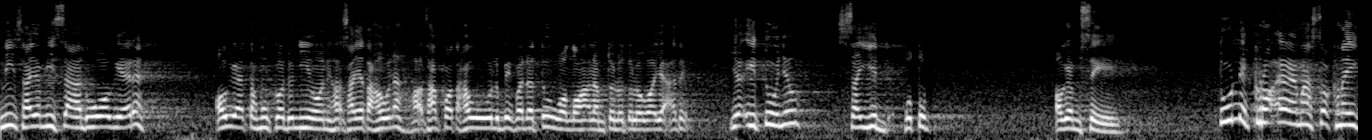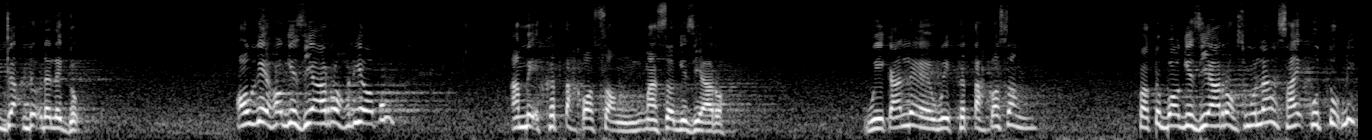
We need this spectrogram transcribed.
Ni saya misal dua orang dah. Orang atas muka dunia ni Hak saya tahu lah Hak siapa tahu lebih pada tu Wallahualam tolong-tolong rakyat tu Iaitunya Sayyid Qutub. Orang Mesir. Tulis Quran Masa kena igak duk dalam guk Orang yang ziarah dia pun ambil kertas kosong masa pergi ziarah. We kale we kertas kosong. Lepas tu bagi ziarah semula Said Kutub ni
